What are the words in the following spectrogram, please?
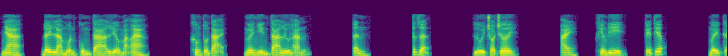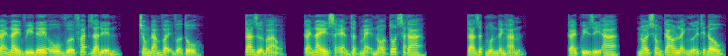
Nha, đây là muốn cùng ta liều mạng A. Không tồn tại, ngươi nhìn ta lưu hắn. ân Tức giận. Lùi trò chơi. Ai, khiêm đi, kế tiếp. Mấy cái này video vừa phát ra đến, trong đám vậy vỡ tổ. Ta dựa vào, cái này sẽ ẻn thật mẹ nó tốt sát ta. Ta rất muốn đánh hắn. Cái quỷ gì a nói xong cao lạnh người thiết đâu.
